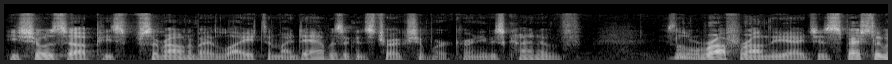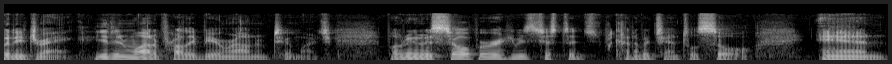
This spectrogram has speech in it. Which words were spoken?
he shows up. He's surrounded by light, and my dad was a construction worker, and he was kind of he's a little rough around the edges, especially when he drank. You didn't want to probably be around him too much. But when he was sober, he was just a kind of a gentle soul, and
